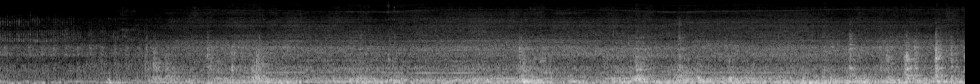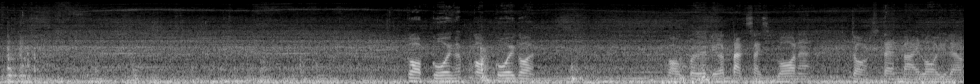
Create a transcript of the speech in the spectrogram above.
กอบโกยครับกอบโกยก่อนกอบโกยเดี๋ยวก็ตักใส่สิบล้อนะ จอดสแตนบายรออยู่แล้ว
